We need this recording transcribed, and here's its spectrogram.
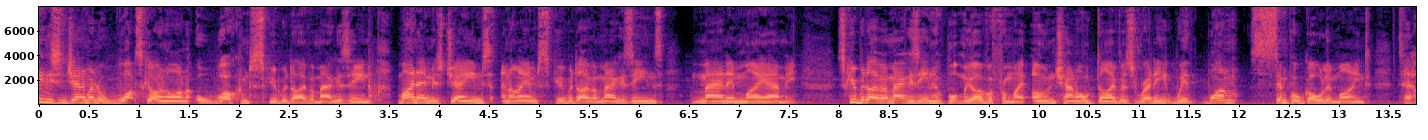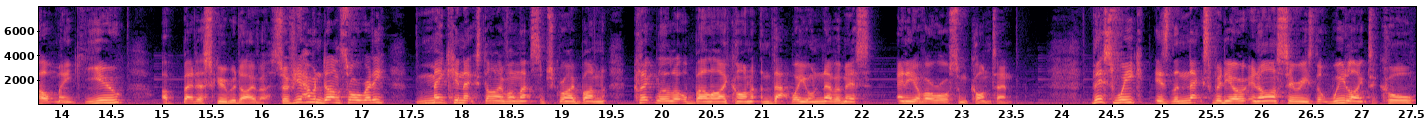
Ladies and gentlemen, what's going on? Welcome to Scuba Diver Magazine. My name is James, and I am Scuba Diver Magazine's man in Miami. Scuba Diver Magazine have brought me over from my own channel, Divers Ready, with one simple goal in mind to help make you a better scuba diver. So if you haven't done so already, make your next dive on that subscribe button, click the little bell icon, and that way you'll never miss any of our awesome content. This week is the next video in our series that we like to call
